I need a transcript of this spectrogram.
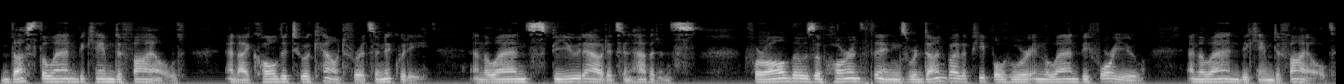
Thus the land became defiled, and I called it to account for its iniquity, and the land spewed out its inhabitants. For all those abhorrent things were done by the people who were in the land before you, and the land became defiled.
